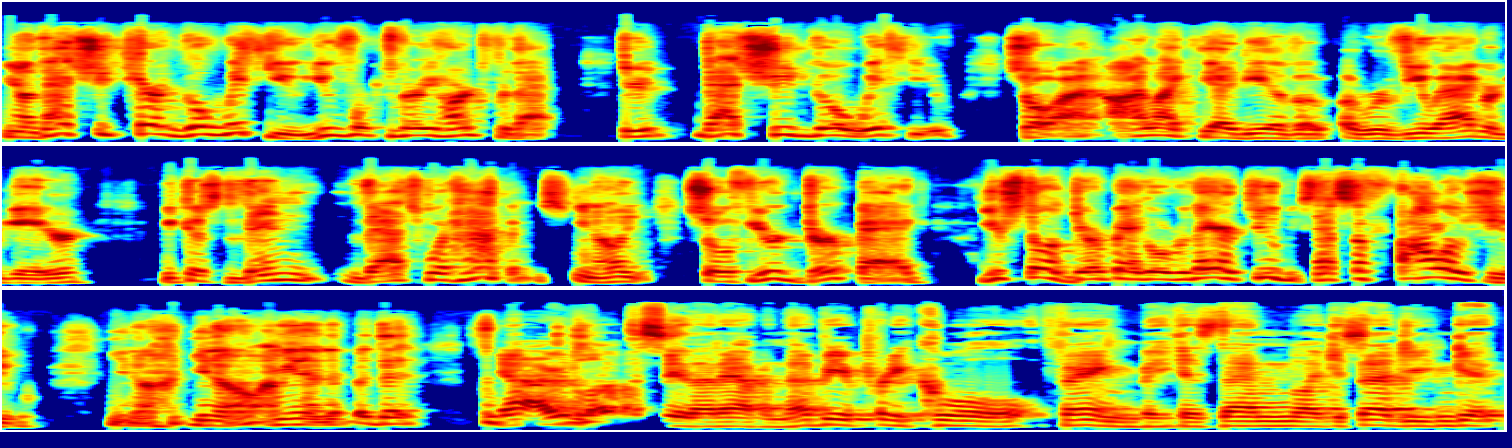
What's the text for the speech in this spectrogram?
you know that should care, go with you. You've worked very hard for that. That should go with you. So I, I like the idea of a, a review aggregator because then that's what happens. You know, so if you're dirtbag, you're still a dirtbag over there too because that stuff follows you. You know, you know. I mean, but that yeah, I would love to see that happen. That'd be a pretty cool thing because then, like you said, you can get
